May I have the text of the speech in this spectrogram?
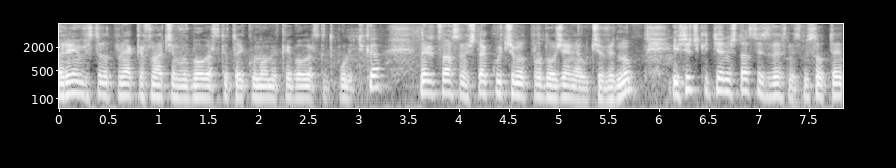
реинвестират по някакъв начин в българската економика и българската политика. Нали, това са неща, които имат продължение, очевидно. И всички тези неща са известни. В смисъл, те,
